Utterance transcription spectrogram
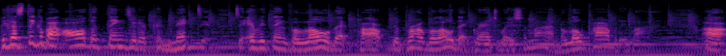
Because think about all the things that are connected to everything below that the below that graduation line, below poverty line, uh,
